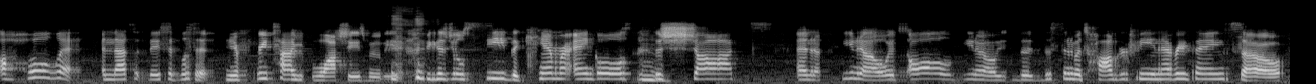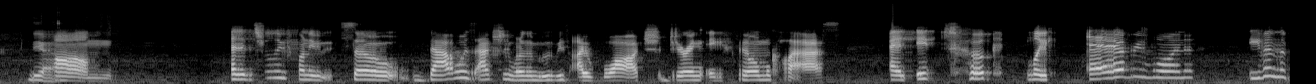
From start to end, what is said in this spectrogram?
a whole list. And that's they said listen in your free time watch these movies. Because you'll see the camera angles the Mhm. shots and you know it's all you know the the cinematography and everything. So yeah. um and it's really funny. So that was actually one of the movies i watched during a film class. And it took like everyone even the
